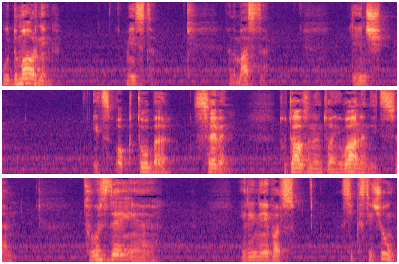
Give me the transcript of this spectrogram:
Good morning, Mr. and Master Lynch. It's October 7, 2021 and it's um, Thursday uh, here in Naples 62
